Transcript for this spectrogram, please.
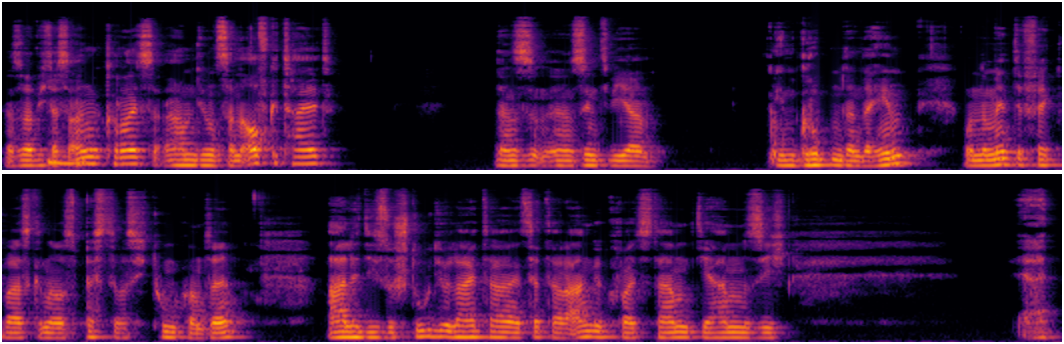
Also habe ich das mhm. angekreuzt, haben die uns dann aufgeteilt. Dann äh, sind wir in Gruppen dann dahin. Und im Endeffekt war es genau das Beste, was ich tun konnte alle diese Studioleiter etc. angekreuzt haben, die haben sich ja,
